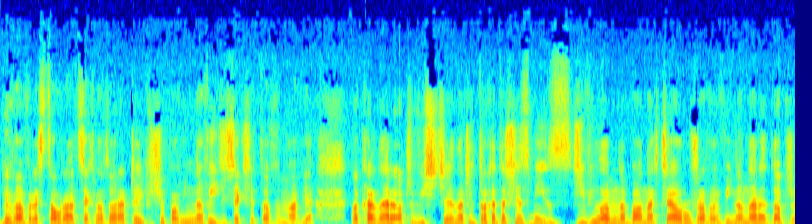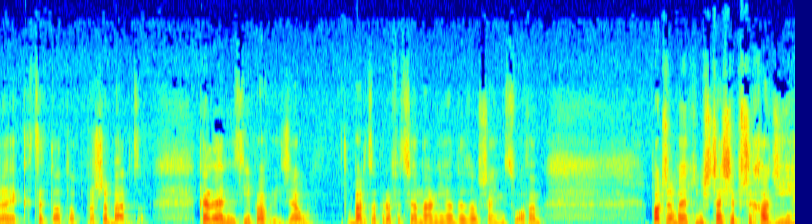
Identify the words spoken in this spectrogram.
bywa w restauracjach, no to raczej się powinno wiedzieć, jak się to wymawia. No kelner oczywiście, znaczy trochę też się zdziwiłem, no bo ona chciała różowe wino, no ale dobrze, jak chce to, to proszę bardzo. Kelner nic nie powiedział, bardzo profesjonalnie odezwał się ani słowem. Po czym po jakimś czasie przychodzi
